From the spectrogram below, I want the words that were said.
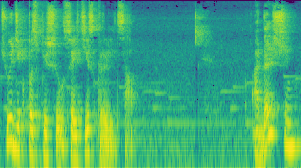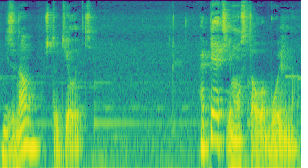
Чудик поспешил сойти с крыльца. А дальше не знал, что делать. Опять ему стало больно.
